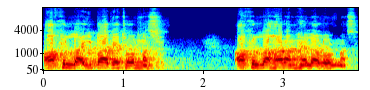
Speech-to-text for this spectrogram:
akılla ibadet olmaz. Akılla haram helal olmaz.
